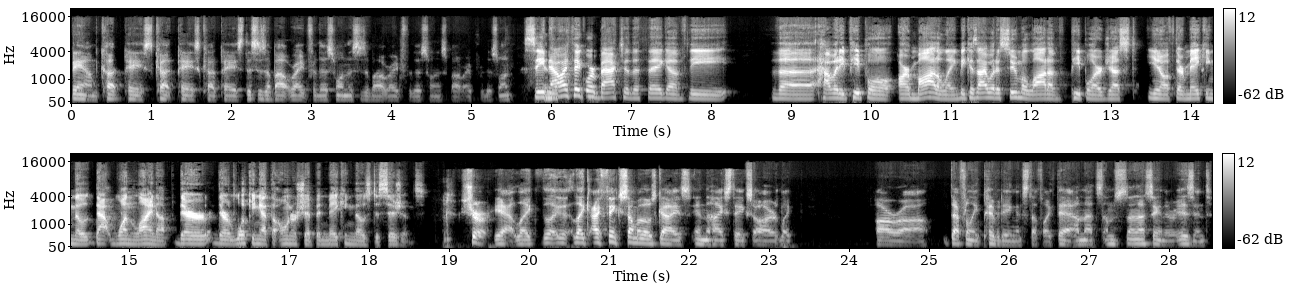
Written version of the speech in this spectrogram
bam, cut paste, cut paste, cut paste. This is about right for this one. This is about right for this one. It's about right for this one. See, And now I think we're back to the thing of the the how many people are modeling because I would assume a lot of people are just, you know, if they're making those that one lineup, they're they're looking at the ownership and making those decisions. Sure. Yeah. Like, like, like I think some of those guys in the high stakes are like, are uh, definitely pivoting and stuff like that. I'm not, I'm, I'm not saying there isn't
